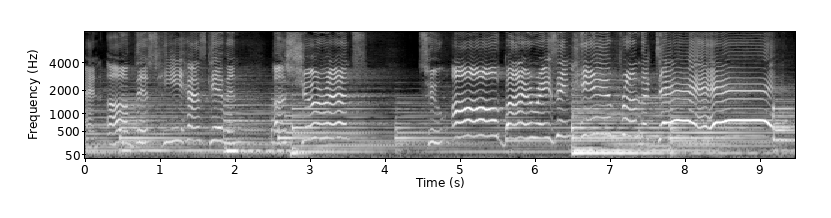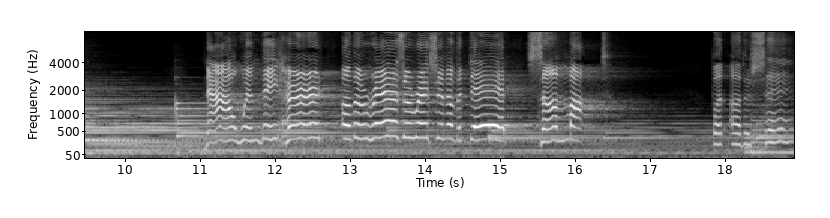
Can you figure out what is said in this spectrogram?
And of this he has given assurance to all by raising him from the dead. Now, when they heard of the resurrection of the dead, some mocked, but others said,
